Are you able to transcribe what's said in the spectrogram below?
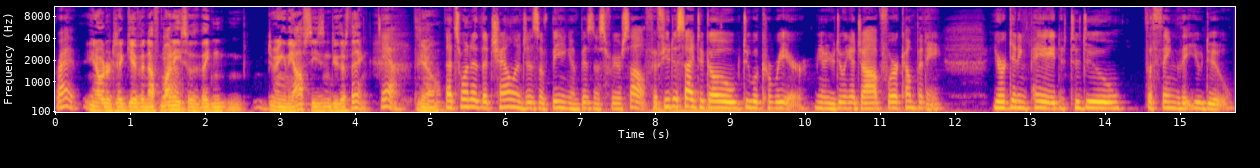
Right. in order to give enough money so that they can during the off season do their thing. Yeah. You know, That's one of the challenges of being in business for yourself. If you decide to go do a career, you know, you're doing a job for a company, you're getting paid to do the thing that you do,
